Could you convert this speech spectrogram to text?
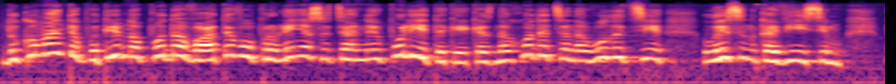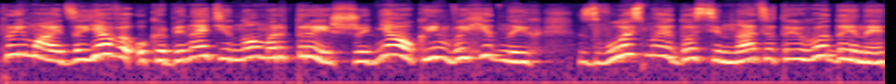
Документи потрібно подавати в управління соціальної політики, яке знаходиться на вулиці Лисенка, 8. Приймають заяви у кабінеті номер 3 щодня, окрім вихідних, з 8 до 17 години.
